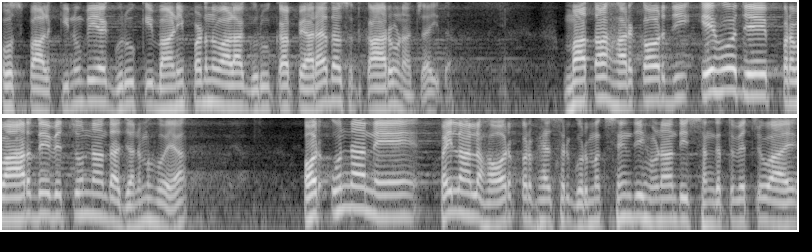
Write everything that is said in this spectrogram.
ਉਸ ਪਾਲਕੀ ਨੂੰ ਵੀ ਇਹ ਗੁਰੂ ਕੀ ਬਾਣੀ ਪੜਨ ਵਾਲਾ ਗੁਰੂ ਕਾ ਪਿਆਰਾ ਦਾ ਸਤਕਾਰ ਹੋਣਾ ਚਾਹੀਦਾ। ਮਾਤਾ ਹਰਕੌਰ ਜੀ, ਇਹੋ ਜੇ ਪਰਿਵਾਰ ਦੇ ਵਿੱਚ ਉਹਨਾਂ ਦਾ ਜਨਮ ਹੋਇਆ। ਔਰ ਉਹਨਾਂ ਨੇ ਪਹਿਲਾਂ ਲਾਹੌਰ ਪ੍ਰੋਫੈਸਰ ਗੁਰਮੁਖ ਸਿੰਘ ਜੀ ਹੁਣਾਂ ਦੀ ਸੰਗਤ ਵਿੱਚ ਉਹ ਆਏ,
